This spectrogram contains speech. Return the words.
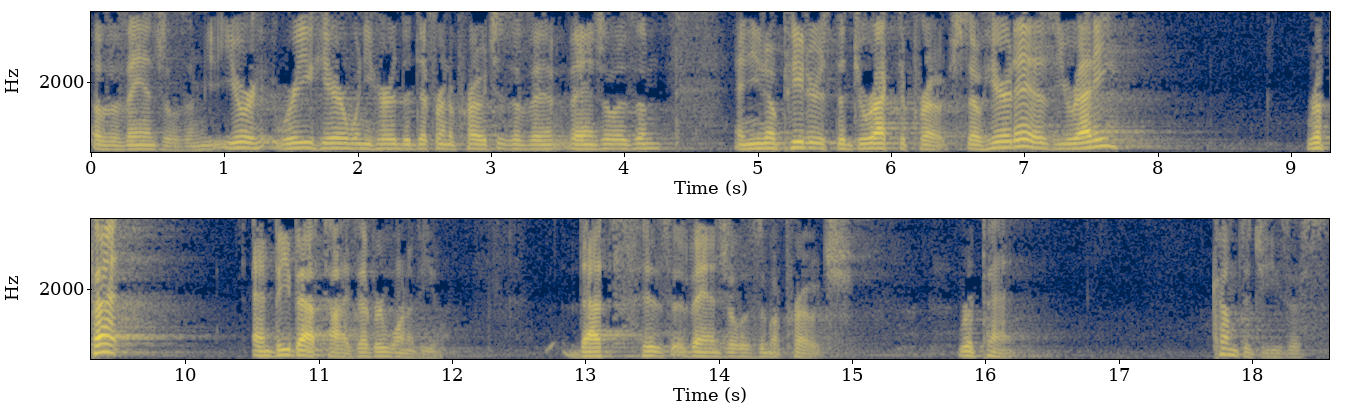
of evangelism. You were, were you here when you heard the different approaches of evangelism? And you know, Peter's the direct approach. So here it is. You ready? Repent and be baptized, every one of you. That's his evangelism approach repent. Come to Jesus.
